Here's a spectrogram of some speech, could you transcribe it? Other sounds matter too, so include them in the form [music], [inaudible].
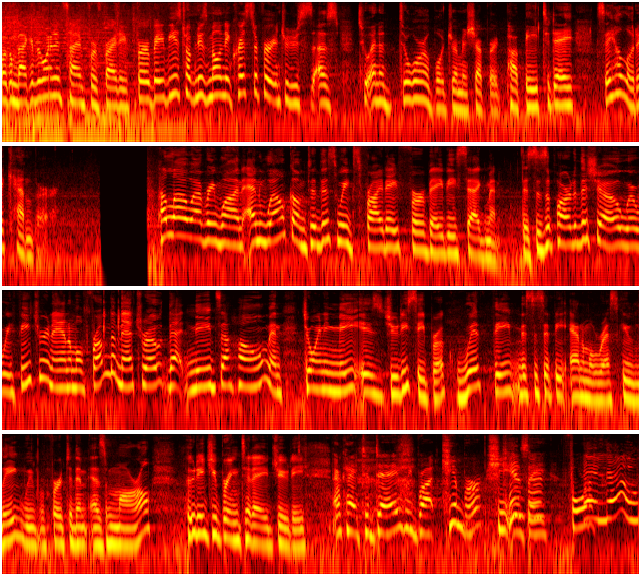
Welcome back, everyone. It's time for Friday Fur Babies. 12 News Melanie Christopher introduces us to an adorable German Shepherd puppy. Today, say hello to Kember. Hello, everyone, and welcome to this week's Friday Fur Baby segment. This is a part of the show where we feature an animal from the Metro that needs a home. And joining me is Judy Seabrook with the Mississippi Animal Rescue League. We refer to them as MARL. Who did you bring today, Judy? Okay, today we brought Kember. She Kember. is a four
